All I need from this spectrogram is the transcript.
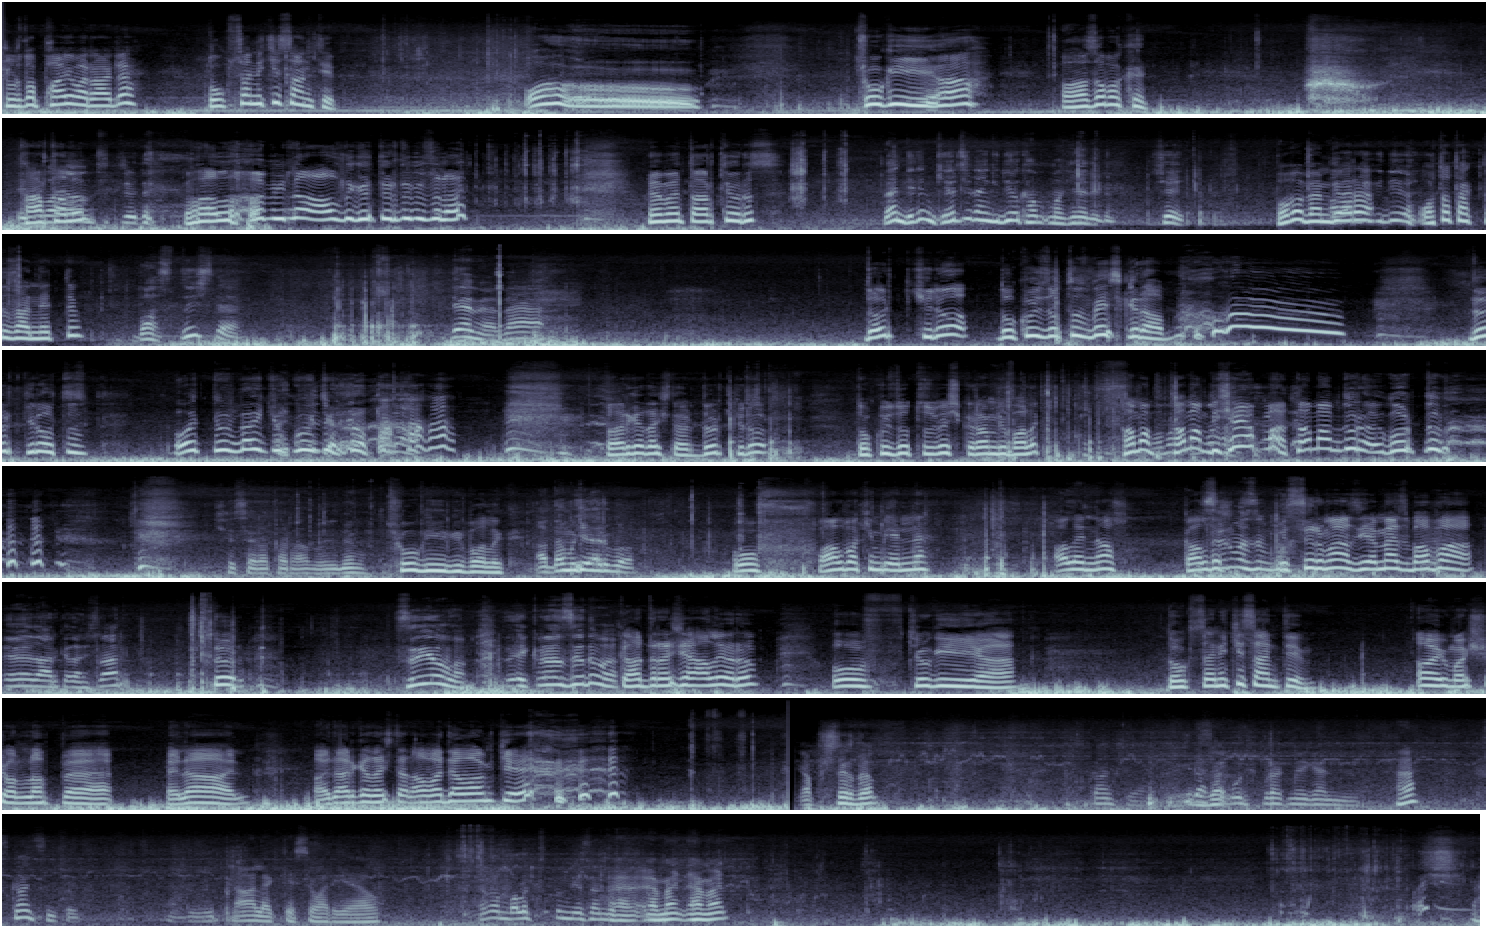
şurada pay var hala. 92 santim. Oo! Çok iyi ya. Ağza bakın. Tartalım. Vallahi billahi aldı götürdü bizi lan. Hemen tartıyoruz. Ben dedim gerçekten gidiyor kamp makine dedim. Şey Baba ben bir ara gidiyor. ota taktı zannettim. bastı işte. Deme be. 4 kilo 935 gram. 4 kilo 30 Oy dur ben çok ucu. Arkadaşlar 4 kilo 935 gram bir balık. Tamam tamam, Tamam, bir şey yapma. Tamam dur korktum. Keser atar abi öyle deme. Çok iyi bir balık. Adamı yer bu. Of al bakayım bir eline. Al elini al. Kaldır. Isırmasın bu. Isırmaz yemez baba. Evet arkadaşlar. Dur. Sığıyor mu? Ekrana sığdı mı? Kadrajı alıyorum. Of çok iyi ya. 92 santim. Ay maşallah be. Helal. Hadi arkadaşlar hava devam ki. Yapıştırdım. Kıskanç ya. İki Güzel. dakika boş bırakmaya gelmiyor. He? Kıskançsın çok. Ne alakası var ya? Hemen balık tuttum diye sen de. He- hemen hemen.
